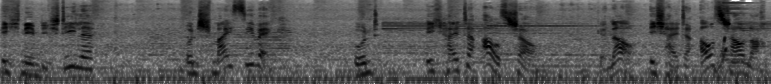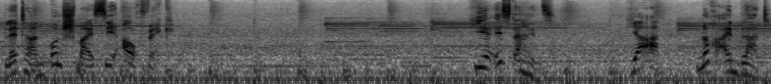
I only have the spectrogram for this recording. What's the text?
Ich nehme die Stiele und schmeiß sie weg. Und ich halte Ausschau. Genau, ich halte Ausschau nach Blättern und schmeiß sie auch weg. Hier ist eins. Ja, noch ein Blatt.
